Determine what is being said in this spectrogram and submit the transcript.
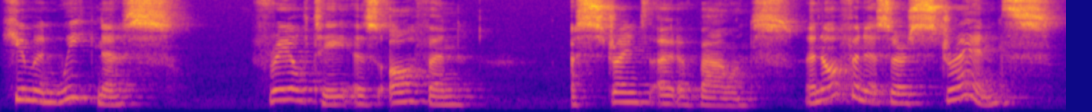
Human weakness, frailty, is often a strength out of balance. And often it's our strengths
